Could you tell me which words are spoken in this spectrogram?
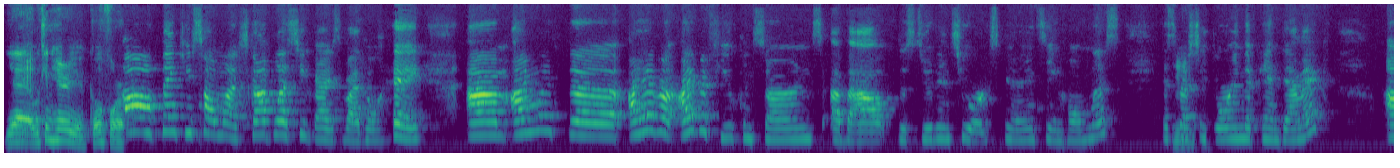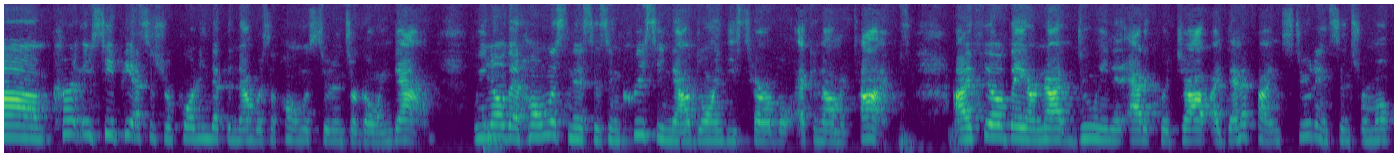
Yeah, we can hear you. Go for it. Oh, thank you so much. God bless you guys, by the way. Um, I'm with the. I have a. I have a few concerns about the students who are experiencing homeless, especially mm. during the pandemic. Um, currently, CPS is reporting that the numbers of homeless students are going down. We mm. know that homelessness is increasing now during these terrible economic times. I feel they are not doing an adequate job identifying students since remote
